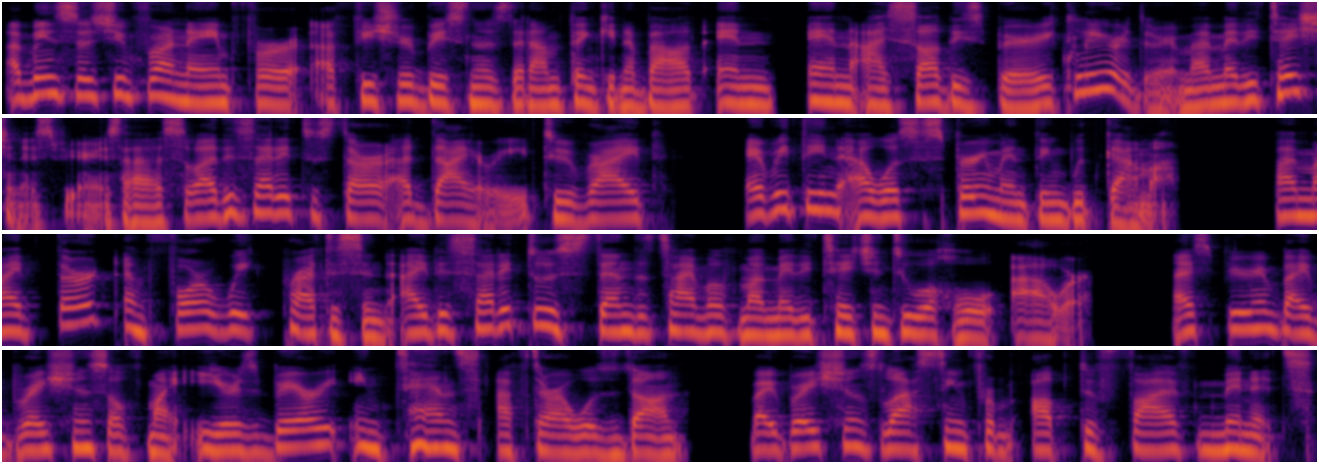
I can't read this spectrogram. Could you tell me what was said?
I've been searching for a name for a future business that I'm thinking about, and and I saw this very clear during my meditation experience. Uh, so I decided to start a diary to write everything I was experimenting with Gamma. By my third and fourth week practicing, I decided to extend the time of my meditation to a whole hour. I experienced vibrations of my ears very intense after I was done, vibrations lasting from up to five minutes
